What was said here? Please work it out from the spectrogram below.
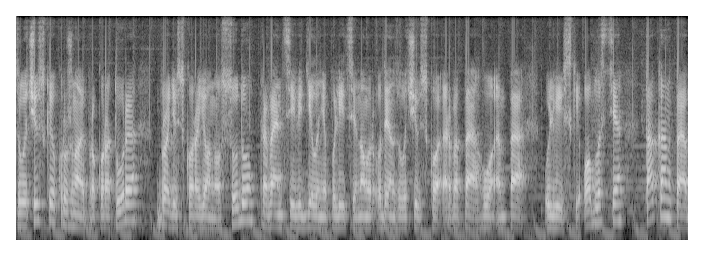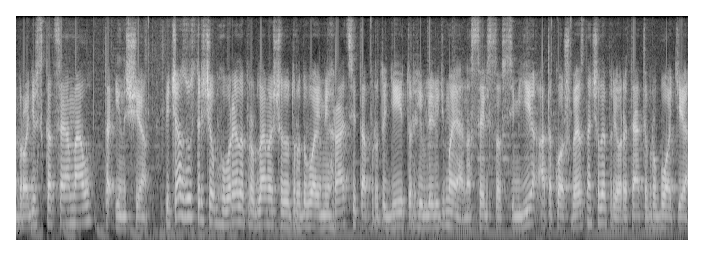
Золочівської окружної прокуратури, Бродівського районного суду, превенції відділення поліції номер 1 Золочівського РВП ГУМП у Львівській області та КНП Бродівська ЦМЛ та інші. Під час зустрічі обговорили проблеми щодо трудової міграції та протидії торгівлі людьми, насильства в сім'ї, а також визначили пріоритети в роботі.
